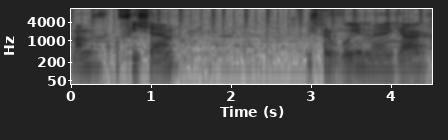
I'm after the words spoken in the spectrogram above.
Mam w ofisie. I spróbujmy jak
